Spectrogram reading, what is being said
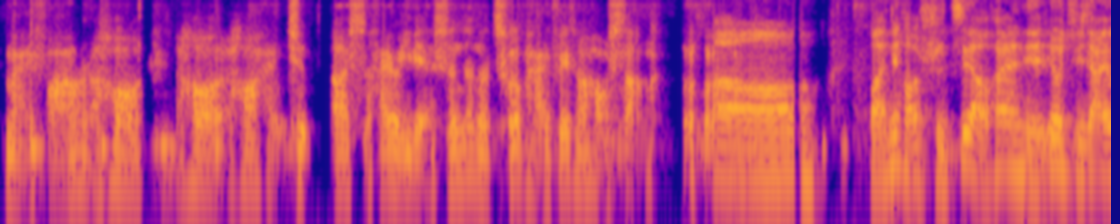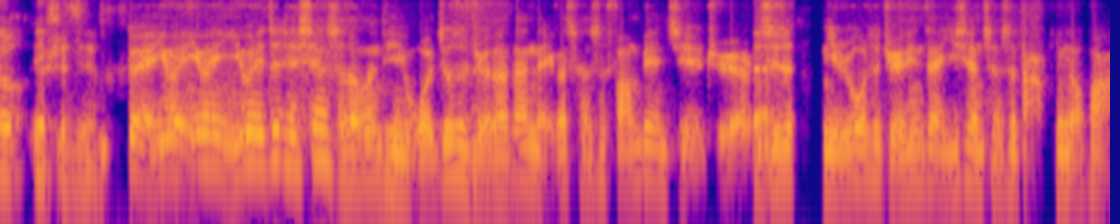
买房，然后然后然后还就啊是还有一点深圳的车牌非常好上。哦，哇，你好实际啊！我发现你又居家又又实际。对，因为因为因为这些现实的问题，我就是觉得在哪个城市方便解决。其实你如果是决定在一线城市打拼的话。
